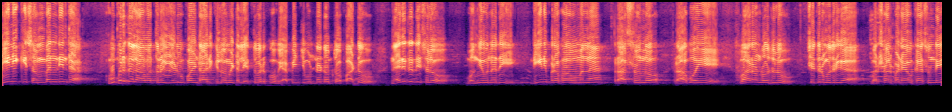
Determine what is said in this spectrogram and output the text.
దీనికి సంబంధిత ఉపరితల ఆవర్తనం ఏడు పాయింట్ ఆరు కిలోమీటర్ల ఎత్తు వరకు వ్యాపించి ఉండటంతో పాటు నైరుతి దిశలో వంగి ఉన్నది. దీని ప్రభావం వలన రాష్ట్రంలో రాబోయే వారం రోజులు చెదురుముదురుగా వర్షాలు పడే అవకాశం ఉంది.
